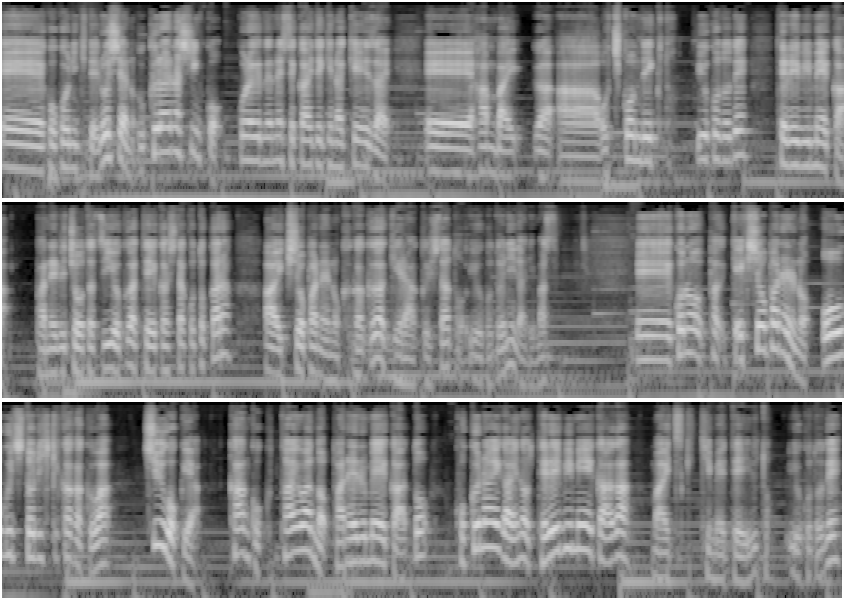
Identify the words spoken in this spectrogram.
えー、ここに来てロシアのウクライナ侵攻、これでね、世界的な経済、え、販売が落ち込んでいくということで、テレビメーカー、パネル調達意欲が低下したことから、液晶パネルの価格が下落したということになります。えー、この液晶パネルの大口取引価格は中国や韓国、台湾のパネルメーカーと国内外のテレビメーカーが毎月決めているということで、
